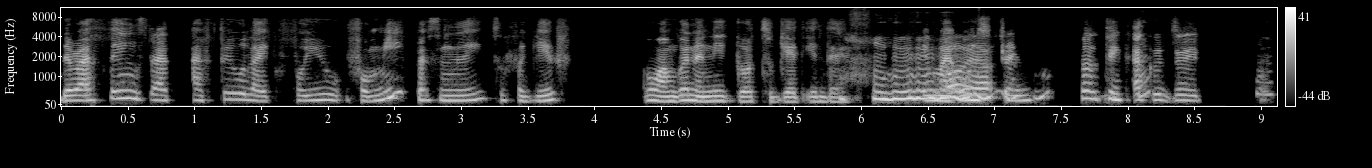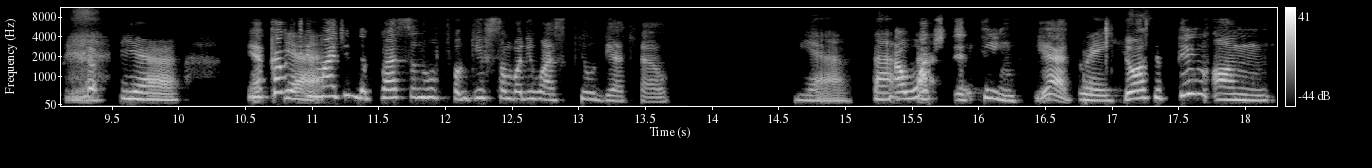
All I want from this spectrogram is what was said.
there are things that I feel like for you, for me personally, to forgive. Oh, I'm going to need God to get in there in my Oh, own yeah. strength. I don't think I could do it. Yeah. yeah, Yeah, come to imagine the person who forgives somebody who has killed their child. Yeah. That, I watched a thing. Yeah, Great. there was a thing on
